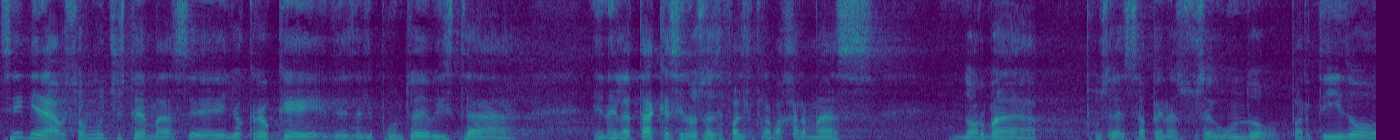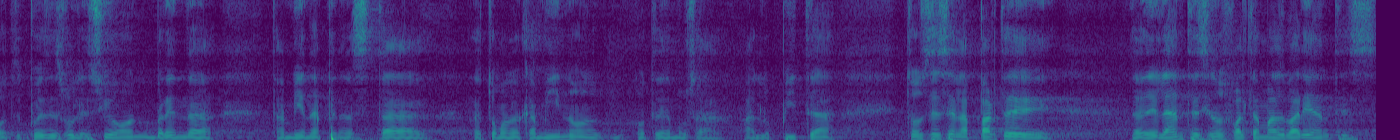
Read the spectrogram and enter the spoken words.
Sí, mira, son muchos temas. Eh, yo creo que desde el punto de vista en el ataque sí nos hace falta trabajar más. Norma pues es apenas su segundo partido después de su lesión. Brenda también apenas está retomando el camino. No tenemos a, a Lupita. Entonces en la parte de, de, adelante sí nos faltan más variantes.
